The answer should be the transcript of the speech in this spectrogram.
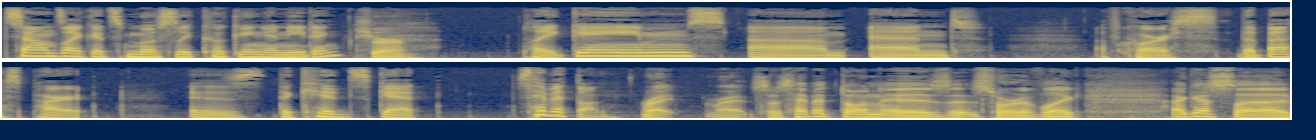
sounds like it's mostly cooking and eating sure. play games, um, and of course, the best part is the kids get sebeton. Right, right. So sebeton is sort of like, I guess, uh,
